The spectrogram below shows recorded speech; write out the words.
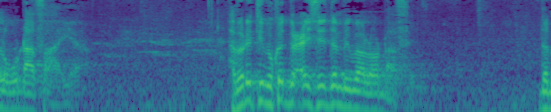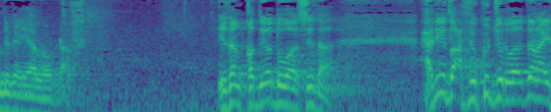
lagu dhaafahaya habareertii buu ka ducaysay dembig loo dhaafay dembiga ayaa loo dhaafay. Idan qadiyaddu waa sidaa xadiid dacfi ku jiro wadaadana ay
